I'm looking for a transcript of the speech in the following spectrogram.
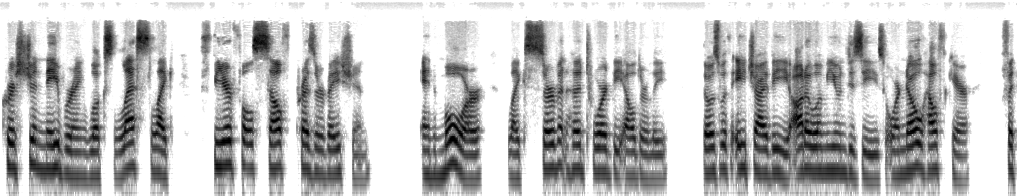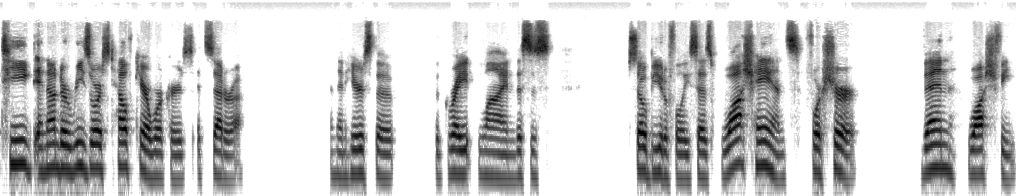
Christian neighboring looks less like fearful self preservation and more like servanthood toward the elderly those with HIV, autoimmune disease, or no health care, fatigued and under resourced healthcare workers, etc. And then here's the, the great line. This is so beautiful. He says, Wash hands for sure, then wash feet.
